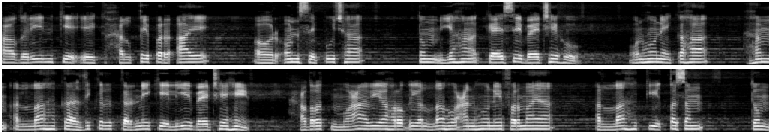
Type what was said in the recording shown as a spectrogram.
حاضرین کے ایک حلقے پر آئے اور ان سے پوچھا، تم یہاں کیسے بیٹھے ہو؟ انہوں نے کہا، ہم اللہ کا ذکر کرنے کے لیے بیٹھے ہیں۔ حضرت معاویہ رضی اللہ عنہ نے فرمایا، اللہ کی قسم، تم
